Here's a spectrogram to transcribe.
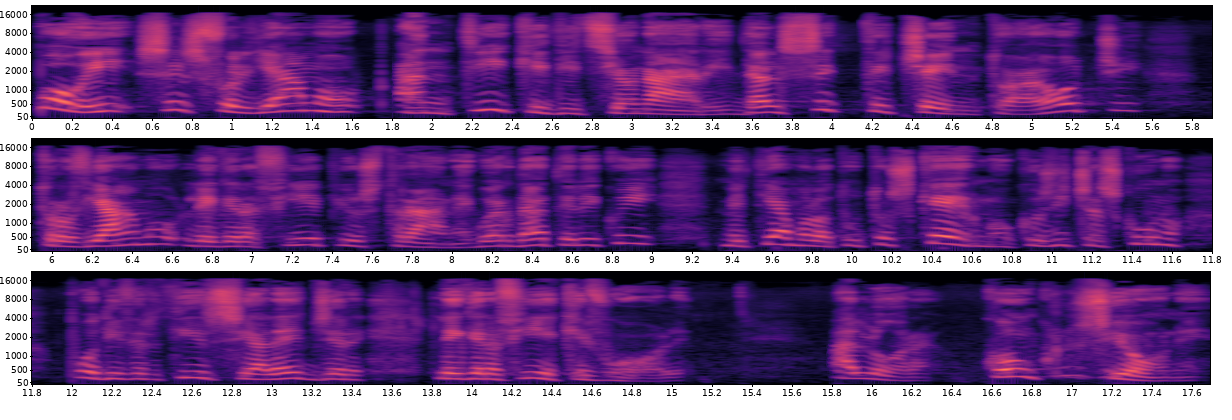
poi, se sfogliamo antichi dizionari, dal Settecento a oggi troviamo le grafie più strane. Guardatele qui, mettiamolo a tutto schermo, così ciascuno può divertirsi a leggere le grafie che vuole. Allora, conclusione,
